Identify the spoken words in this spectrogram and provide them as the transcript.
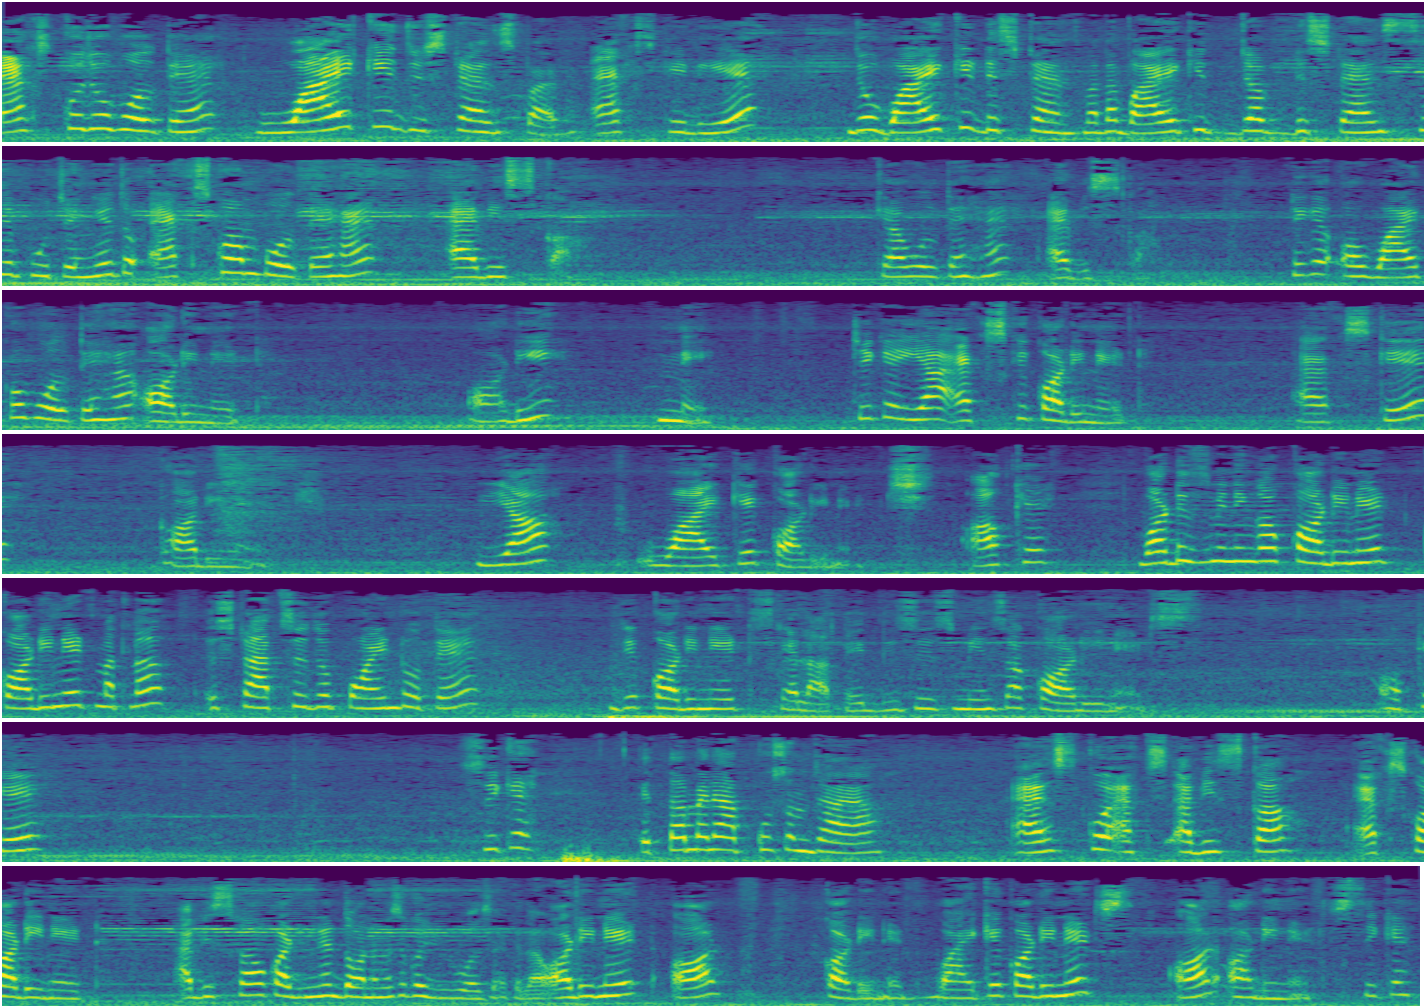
एक्स को जो बोलते हैं वाई की डिस्टेंस पर एक्स के लिए, जो वाई की डिस्टेंस मतलब वाई की जब डिस्टेंस से पूछेंगे तो एक्स को हम बोलते हैं एविस का क्या बोलते हैं? एविस का ठीक है? और वाई को बोलते हैं ऑर्डिनेट ऑर्डिनेट ठीक है? या एक्स के कोऑर्डिनेट एक्स के कोऑर्डिनेट या वाई के coordinate okay what is meaning of coordinate coordinate मतलब इस टाइप से जो पॉइंट होते हैं, ये कोऑर्डिनेट्स कहलाते हैं. This is means a coordinates okay ठीक है? इतना मैंने आपको समझाया. एस को एक्स अब इसका एक्स कोऑर्डिनेट अब इसका कोऑर्डिनेट दोनों में से कुछ भी बोल सकता है. ऑर्डिनेट और कोऑर्डिनेट वाई के कोऑर्डिनेट्स और ऑर्डिनेट्स ठीक है?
